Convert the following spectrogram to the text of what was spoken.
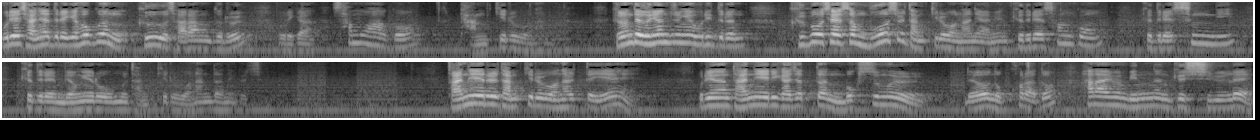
우리의 자녀들에게 혹은 그 사람들을 우리가 사모하고 담기를 원합니다. 그런데 은연중에 우리들은 그곳에서 무엇을 담기를 원하냐 하면 그들의 성공, 그들의 승리, 그들의 명예로움을 담기를 원한다는 거죠. 다니엘을 담기를 원할 때에 우리는 다니엘이 가졌던 목숨을 내어놓고라도 하나님을 믿는 그 신뢰,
